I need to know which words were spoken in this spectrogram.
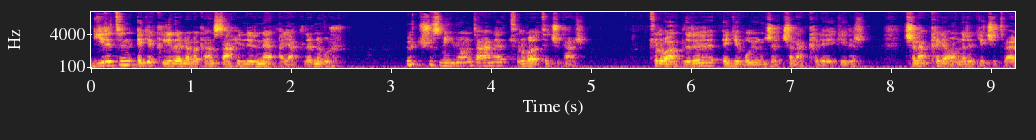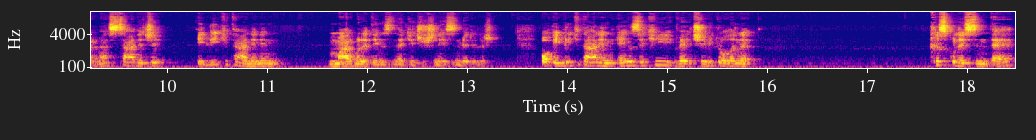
Girit'in Ege kıyılarına bakan sahillerine ayaklarını vurur. 300 milyon tane Truva atı çıkar. Truva atları Ege boyunca Çanakkale'ye gelir. Çanakkale onlara geçit vermez. Sadece 52 tanenin Marmara Denizi'ne geçişine izin verilir. O 52 tanenin en zeki ve çevik olanı Kız Kulesi'nde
